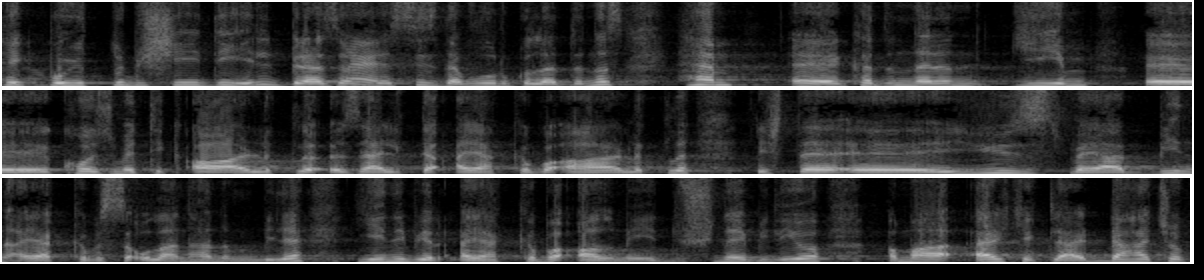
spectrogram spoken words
tek boyutlu bir şey değil. Biraz önce evet. siz de vurguladınız. Hem e, kadınların giyim, e, kozmetik ağırlıklı özellikle ayakkabı ağırlıklı işte e, 100 veya 1000 ayakkabısı olan hanım bile yeni bir ayakkabı almayı düşünebiliyor. Ama erkekler daha çok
